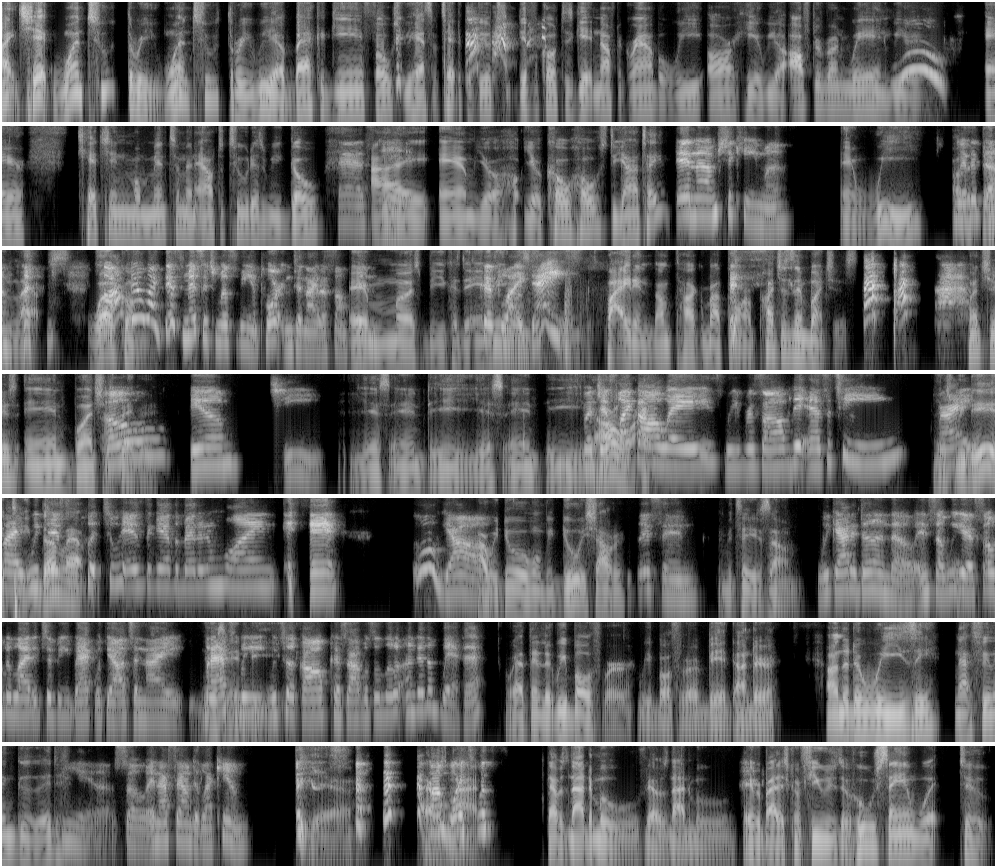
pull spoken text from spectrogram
Mic check one, two, three. One, two, three. We are back again, folks. We had some technical difficulties getting off the ground, but we are here. We are off the runway and we Woo! are air catching momentum and altitude as we go. That's I it. am your your co-host Deante, and I'm Shekema, and we are the Dunlaps. Welcome. So I feel like this message must be important tonight or something. It must be because the enemy like, dang. fighting. I'm talking about throwing punches and bunches. Ah. punches and bunches, OMG. Yes, indeed. Yes, indeed. But just All like right. always, we resolved it as a team. Yes, right? we did. Like team we Dunlap. just put two heads together better than one. And oh, y'all. How we do it when we do it, shouter. Listen. Let me tell you something. We got it done though. And so we are so delighted to be back with y'all tonight. Yes, Last indeed. week we took off because I was a little under the weather. Well, I think we both were. We both were a bit under under the wheezy, not feeling good. Yeah. So, and I sounded like him. Yeah. My was voice not, was. That was not the move. That was not the move. Everybody's confused of who's saying what to who.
